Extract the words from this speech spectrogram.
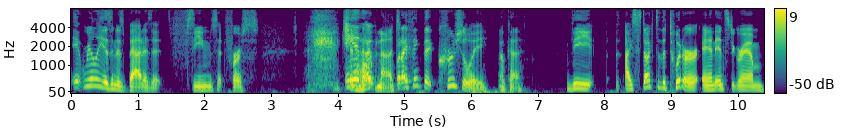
it really isn't as bad as it seems at first. Should I, hope not. But I think that crucially, okay. the I stuck to the Twitter and Instagram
